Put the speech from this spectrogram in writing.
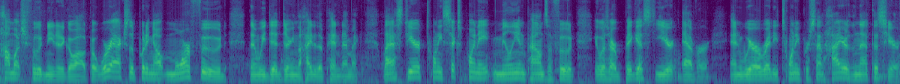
how much food needed to go out. But we're actually putting out more food than we did during the height of the pandemic. Last year, 26.8 million pounds of food. It was our biggest year ever. And we're already 20% higher than that this year.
